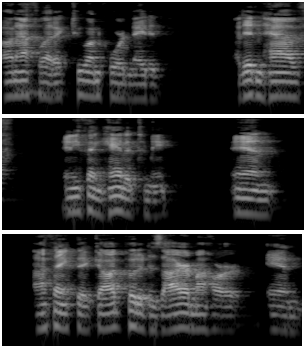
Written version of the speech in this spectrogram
unathletic, too uncoordinated. I didn't have anything handed to me. And I think that God put a desire in my heart and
